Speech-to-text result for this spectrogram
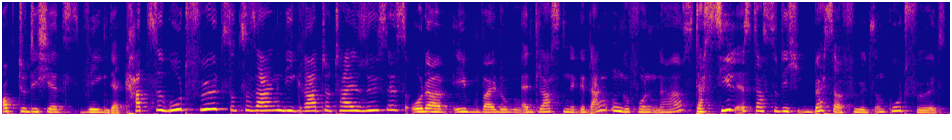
ob du dich jetzt wegen der Katze gut fühlst, sozusagen, die gerade total süß ist, oder eben weil du entlastende Gedanken gefunden hast. Das Ziel ist, dass du dich besser fühlst und gut fühlst.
